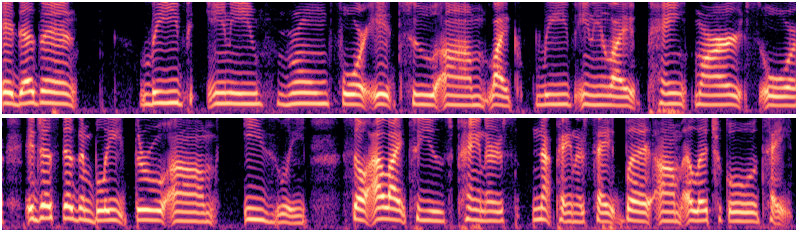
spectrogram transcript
it doesn't leave any room for it to um like leave any like paint marks or it just doesn't bleed through um easily so i like to use painters not painters tape but um electrical tape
